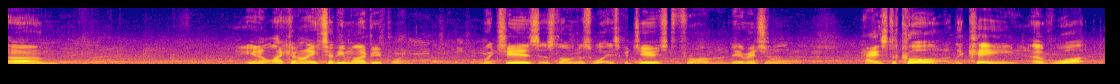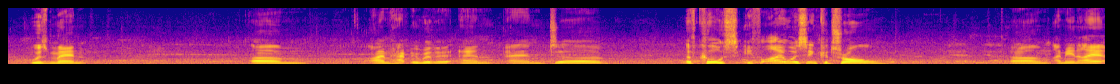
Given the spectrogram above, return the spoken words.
um, you know, I can only tell you my viewpoint, which is as long as what is produced from the original has the core, the key of what was meant, um, I'm happy with it. And and uh, of course, if I was in control, um, I mean, I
